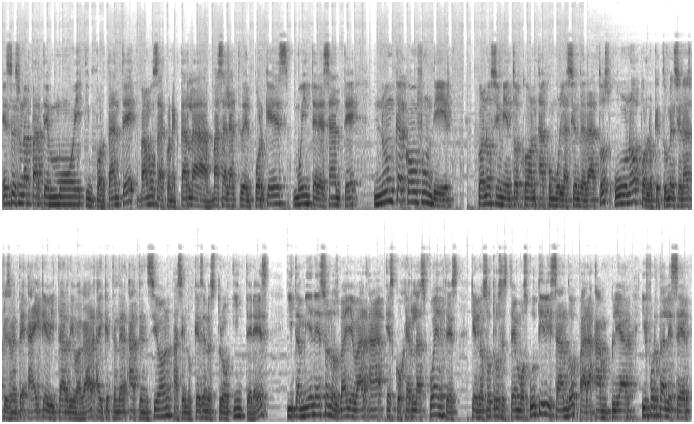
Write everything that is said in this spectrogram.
Esto es una parte muy importante. Vamos a conectarla más adelante del por qué es muy interesante nunca confundir conocimiento con acumulación de datos. Uno, por lo que tú mencionabas precisamente, hay que evitar divagar, hay que tener atención hacia lo que es de nuestro interés y también eso nos va a llevar a escoger las fuentes que nosotros estemos utilizando para ampliar y fortalecer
